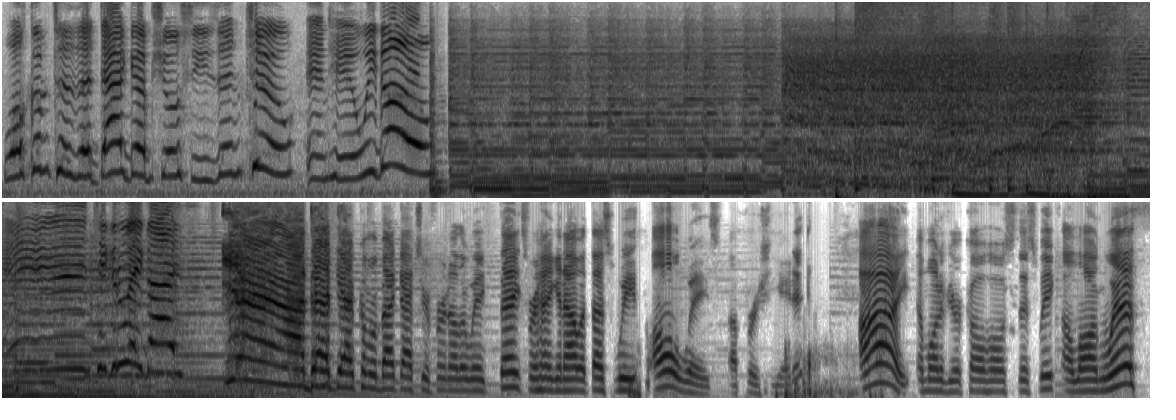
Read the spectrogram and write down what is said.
Welcome to the Dad Gab Show Season 2, and here we go! And take it away, guys! Yeah, Dad Gab coming back at you for another week. Thanks for hanging out with us. We always appreciate it. I am one of your co-hosts this week, along with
